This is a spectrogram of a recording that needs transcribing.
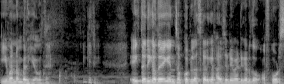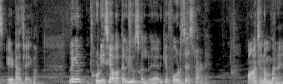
इवन नंबर ये होते हैं। ठीक है जी? एक तरीका तो है कि इन सबको प्लस करके फाइव से डिवाइड कर दो ऑफ़ कोर्स एट आ जाएगा। लेकिन थोड़ी सी आप अकल यूज़ कर लो यार, कि फोर से स्टार्ट है, पाँच नंबर है।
